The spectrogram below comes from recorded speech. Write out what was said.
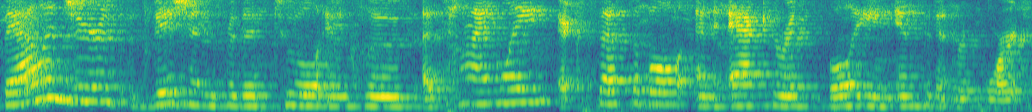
Ballinger's vision for this tool includes a timely, accessible, and accurate bullying incident report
